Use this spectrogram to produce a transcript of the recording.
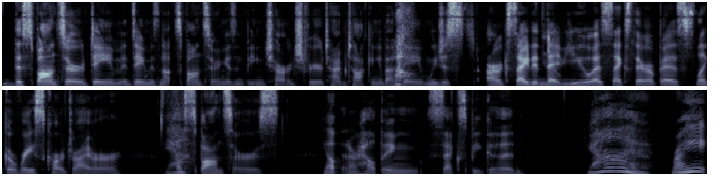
the sponsor Dame Dame is not sponsoring isn't being charged for your time talking about Oh. Dame. We just are excited No. that you as sex therapist like a race car driver Yeah. have sponsors Yep. that are helping sex be good. Yeah, right.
